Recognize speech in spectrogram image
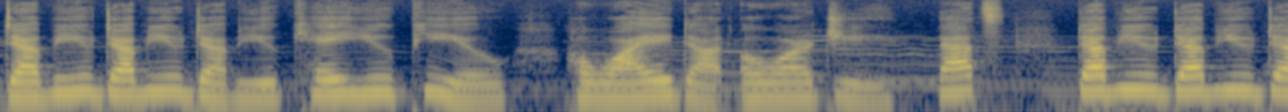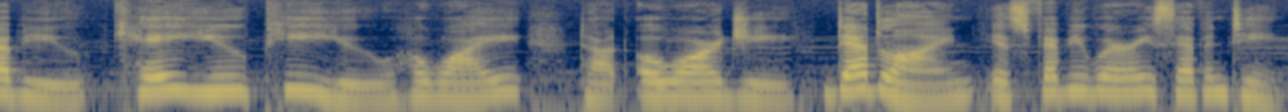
www.kupuhawaii.org. That's www.kupuhawaii.org. Deadline is February 17th.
